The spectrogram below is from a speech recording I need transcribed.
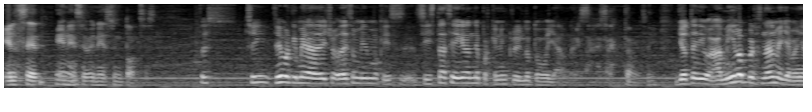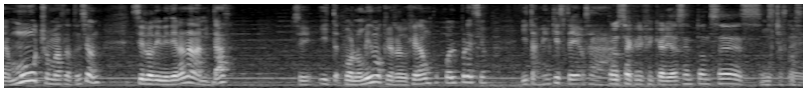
el set en ese, en ese entonces. pues sí, sí, porque mira, de hecho, eso mismo que dices, si está así de grande, ¿por qué no incluirlo todo ya una vez? Exactamente. Yo te digo, a mí lo personal me llamaría mucho más la atención si lo dividieran a la mitad. Sí, y te- por lo mismo que redujera un poco el precio y también que esté, o sea, Pero sacrificarías entonces... Muchas este, cosas.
